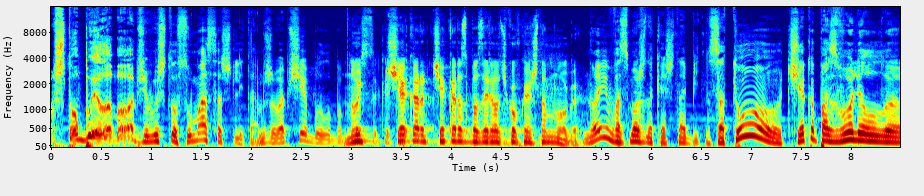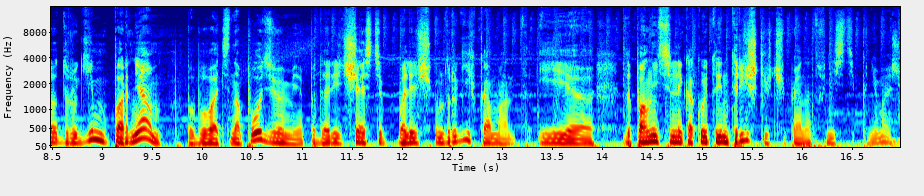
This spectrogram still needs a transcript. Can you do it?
что было бы вообще? Вы что, с ума сошли? Там же вообще было бы Ну, просто Чека, Чека разбазарил очков, конечно, много. Но им, возможно, конечно, обидно. Зато Чека позволил э, другим парням побывать на подиуме, подарить счастье болельщикам других команд и э, дополнительной какой-то интрижки в чемпионат внести, понимаешь?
